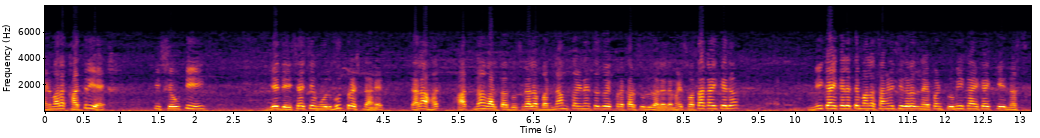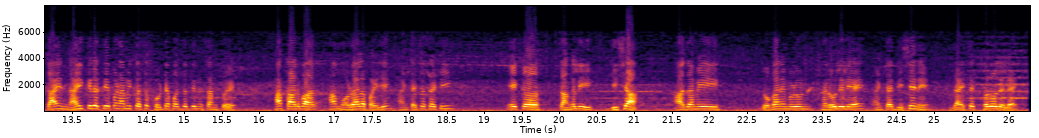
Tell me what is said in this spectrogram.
आणि मला खात्री आहे की शेवटी जे देशाचे मूलभूत प्रश्न आहेत त्याला हात हात न घालता दुसऱ्याला बदनाम करण्याचा जो एक प्रकार सुरू झालेला आहे म्हणजे स्वतः काय केलं? मी काय केलं ते मला सांगण्याची गरज नाही पण तुम्ही काय काय के- नस- काय नाही केलं ते पण आम्ही कसं खोट्या पद्धतीने सांगतोय हा कारभार हा मोडायला पाहिजे आणि त्याच्यासाठी एक चांगली दिशा आज आम्ही दोघांनी मिळून ठरवलेली आहे आणि त्या दिशेने जायचं ठरवलेलं आहे.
